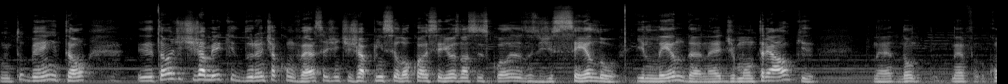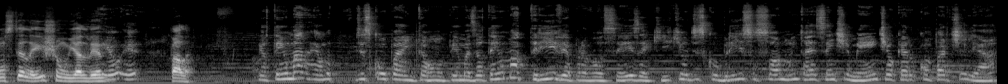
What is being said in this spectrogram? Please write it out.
Muito bem, então. Então a gente já meio que durante a conversa a gente já pincelou quais seriam as nossas escolhas de selo e lenda, né, de Montreal, que, né, né Constellation e a lenda. Eu, eu, Fala. Eu tenho uma, é uma- Desculpa interromper, mas eu tenho uma trivia pra vocês aqui que eu descobri isso só muito recentemente e eu quero compartilhar.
